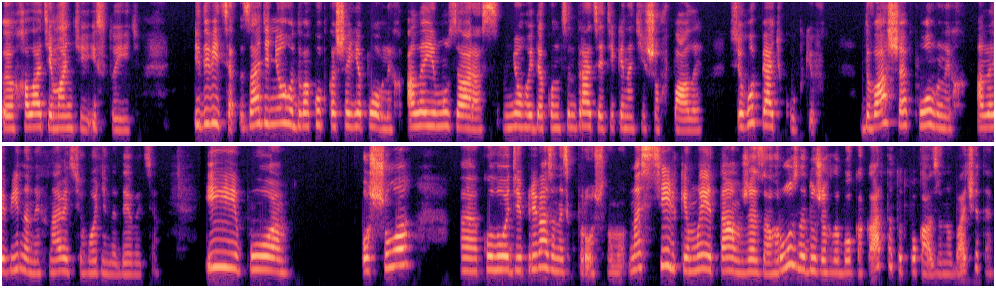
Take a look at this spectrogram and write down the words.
е, халаті мантії і стоїть. І дивіться, ззаді нього два кубка ще є повних, але йому зараз в нього йде концентрація тільки на ті, що впали. Всього 5 кубків, два ще повних, але він на них навіть сьогодні не дивиться. І по Ошо колоді прив'язаність к прошлому. Настільки ми там вже загрузли, дуже глибока карта, тут показано, бачите?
